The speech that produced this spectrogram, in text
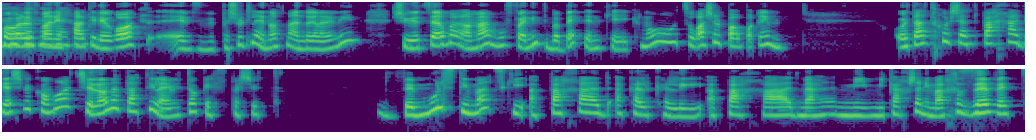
כל הזמן יכלתי לראות אה, ופשוט ליהנות מהאנדרנלין שהוא יוצר ברמה הגופנית בבטן כמו צורה של פרפרים. אותה תחושת פחד יש מקומות שלא נתתי להם תוקף פשוט. ומול סטימצקי הפחד הכלכלי, הפחד מכך שאני מאכזבת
